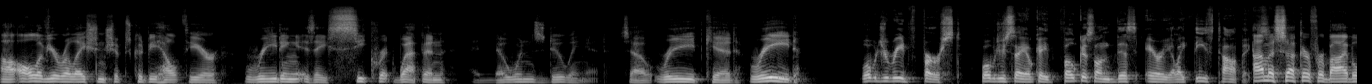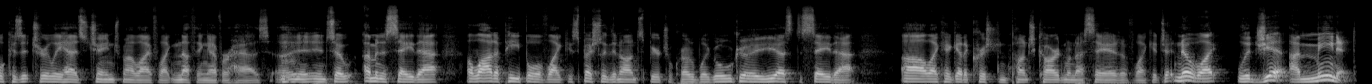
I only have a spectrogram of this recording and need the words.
Uh, all of your relationships could be healthier. Reading is a secret weapon, and no one's doing it. So read, kid, read. What would you read first? What would you say? Okay, focus on this area, like these topics. I'm a sucker for Bible because it truly has changed my life like nothing ever has. Uh, and, and so I'm going to say that. A lot of people of like, especially the non-spiritual crowd, like, okay, he has to say that. Uh, like I get a Christian punch card when I say it of like a no, like legit. I mean it.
